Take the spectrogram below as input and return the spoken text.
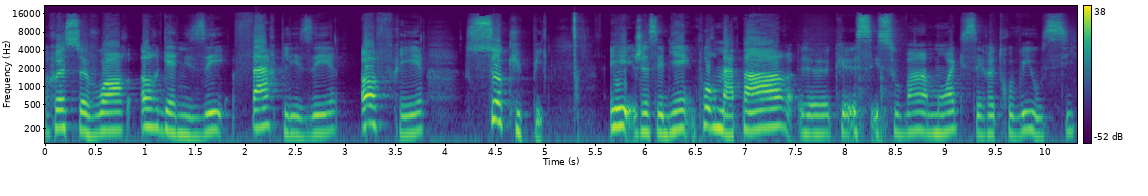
Recevoir, organiser, faire plaisir, offrir, s'occuper. Et je sais bien, pour ma part, euh, que c'est souvent moi qui s'est retrouvée aussi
